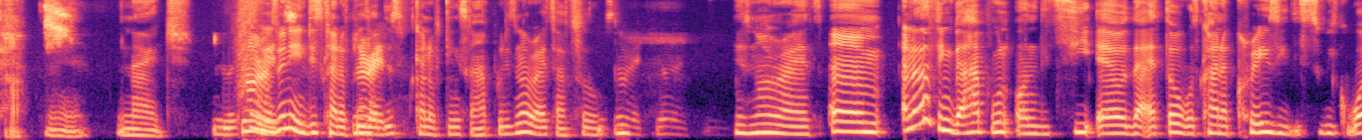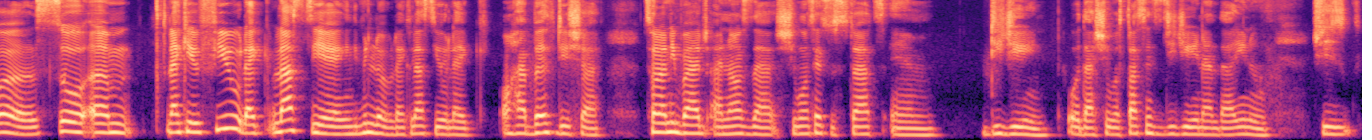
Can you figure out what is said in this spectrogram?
Mm, Nige. It's not right. when you're in this kind of place, like right. this kind of things can happen. It's not right at all. It's not right. it's not right. It's not right. Um, another thing that happened on the TL that I thought was kind of crazy this week was so um like a few like last year in the middle of like last year like on her birthday, Sha, Tolani Baj announced that she wanted to start um DJing or that she was starting to DJing and that you know she's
